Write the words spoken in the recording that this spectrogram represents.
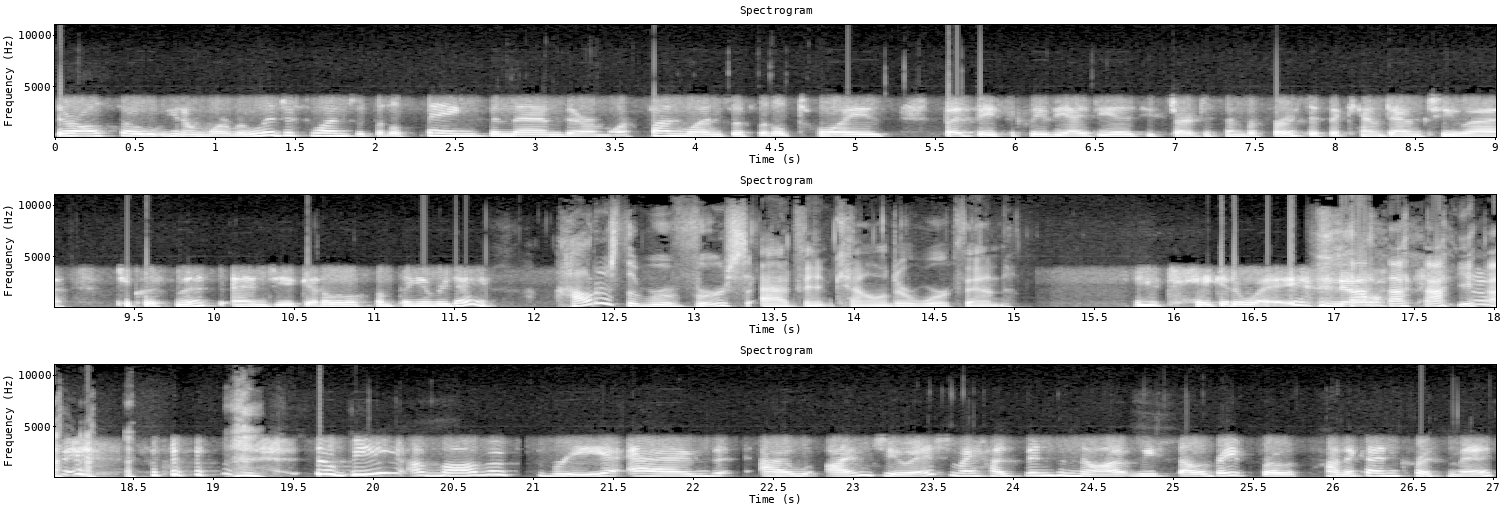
There are also, you know, more religious ones with little sayings in them. There are more fun ones with little toys. But basically, the idea is you start December first. It's a countdown to uh, to Christmas, and you get a little something every day. How does the reverse Advent calendar work then? You take it away. No. so, so, being a mom of three, and uh, I'm Jewish, my husband's not. We celebrate both Hanukkah and Christmas.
